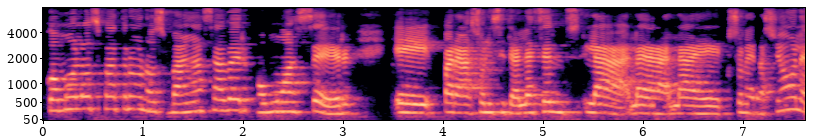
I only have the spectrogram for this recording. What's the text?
cómo los patronos van a saber cómo hacer eh, para solicitar la, exoneración, la,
